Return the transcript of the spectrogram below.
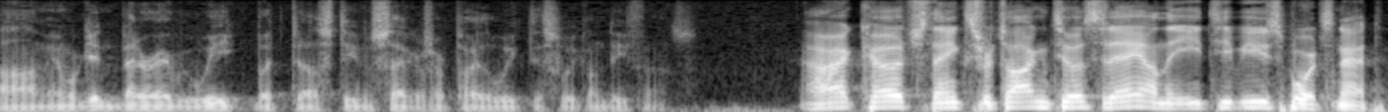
um, and we're getting better every week. But uh, Steven Segler's our player of the week this week on defense. All right, Coach. Thanks for talking to us today on the ETBU Sportsnet.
